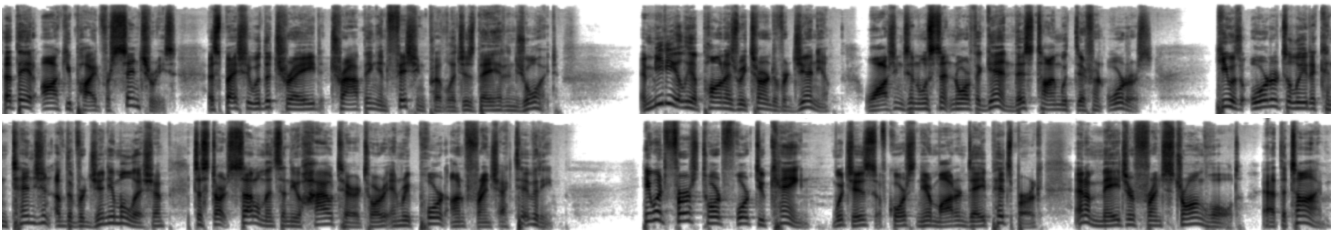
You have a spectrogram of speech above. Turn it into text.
that they had occupied for centuries, especially with the trade, trapping, and fishing privileges they had enjoyed. Immediately upon his return to Virginia, Washington was sent north again, this time with different orders. He was ordered to lead a contingent of the Virginia militia to start settlements in the Ohio Territory and report on French activity. He went first toward Fort Duquesne, which is, of course, near modern day Pittsburgh and a major French stronghold at the time.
